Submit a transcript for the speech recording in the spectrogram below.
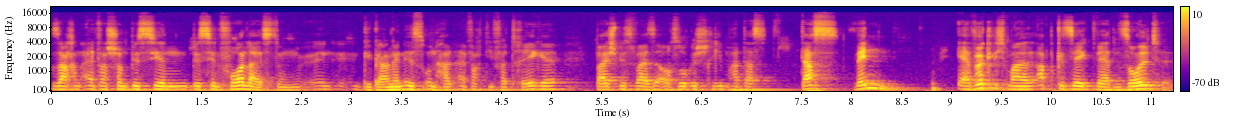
Sachen einfach schon ein bisschen, bisschen Vorleistung gegangen ist und halt einfach die Verträge beispielsweise auch so geschrieben hat, dass das, wenn er wirklich mal abgesägt werden sollte,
